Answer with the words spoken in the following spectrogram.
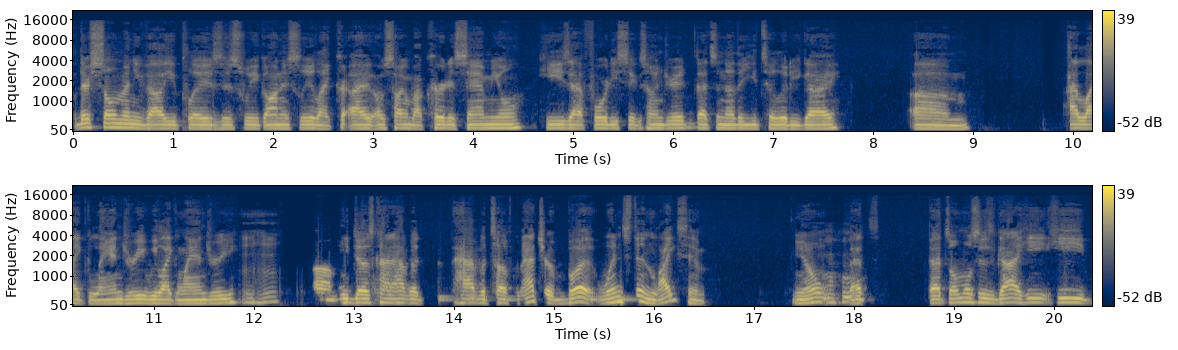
there's so many value plays this week. Honestly, like I, I was talking about Curtis Samuel, he's at 4600. That's another utility guy. Um, I like Landry. We like Landry. hmm Um, he does kind of have a have a tough matchup, but Winston likes him. You know, Mhm. that's that's almost his guy. He he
